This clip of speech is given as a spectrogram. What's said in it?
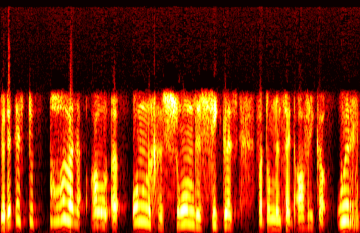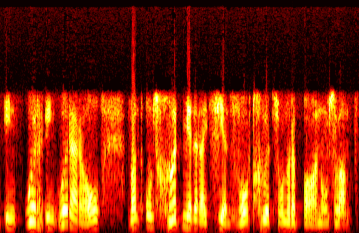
So dit is totaal en al 'n ongesonde siklus wat hom in Suid-Afrika oor en oor en oor herhaal want ons groot meerderheid seuns word groot sonder 'n pa in ons land.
